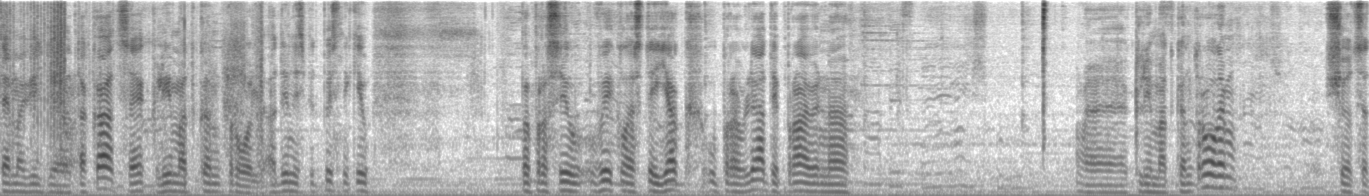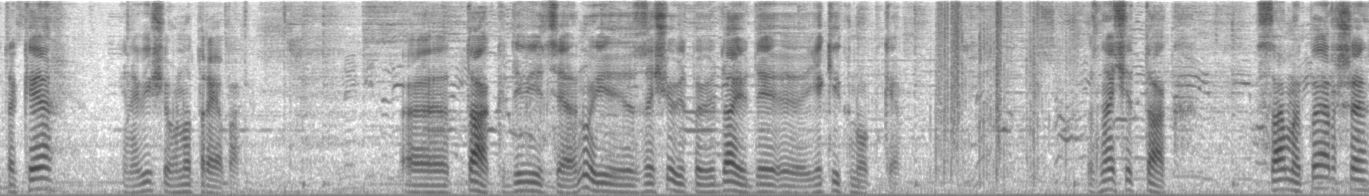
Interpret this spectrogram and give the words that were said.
тема відео така: це клімат-контроль. Один із підписників попросив викласти, як управляти правильно е, клімат-контролем, що це таке і навіщо воно треба. Е, так, дивіться, ну і за що відповідають де, е, які кнопки. Значить так, саме перше,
